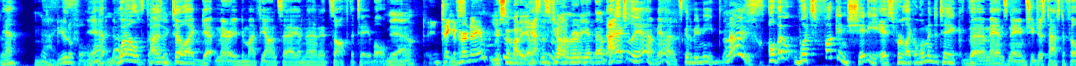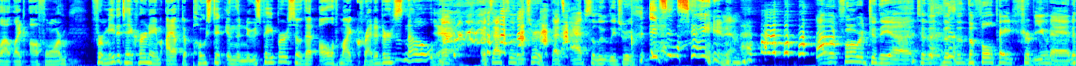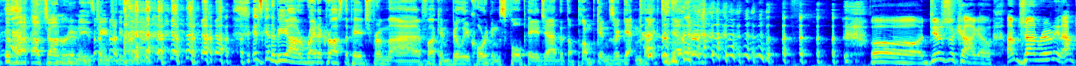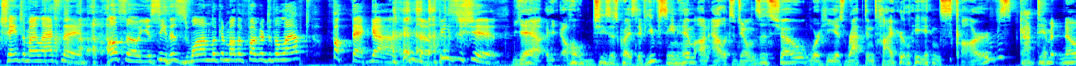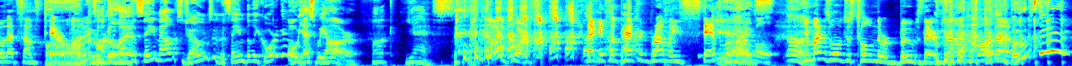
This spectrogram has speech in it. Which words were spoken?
Yeah. sweet. beautiful. Yeah. no, well, this is touching. until I get married to my fiance, and then it's off the table. Yeah. You taking her name? You're somebody else's John Rooney at that point? I actually am. Yeah, it's gonna be neat. Nice. Although, what's fucking shitty is for like a woman to take the man's name, she just has to fill out like a form. For me to take her name, I have to post it in the newspaper so that all of my creditors know. Yeah. It's absolutely true. That's absolutely true. It's insane. Yeah. I look forward to the uh, to the, the, the, the full page Tribune ad about how John Rooney is changing his name. It's gonna be uh, right across the page from uh, fucking Billy Corgan's full page ad that the pumpkins are getting back together. Oh, dear Chicago, I'm John Rooney and I'm changing my last name. Also, you see this Swan looking motherfucker to the left? Fuck that guy. He's a piece of shit. yeah. Oh Jesus Christ! If you've seen him on Alex Jones's show where he is wrapped entirely in scarves, God damn it, no, that sounds terrifying. Oh, are terrifying. we talking about it. the same Alex Jones and the same Billy Corgan? oh yes, we are. Fuck yes. of course. That gets the Patrick Bromley stamp of Yes. approval. Uh. You might as well have just told him there were boobs there, John. Well Are there boobs there?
